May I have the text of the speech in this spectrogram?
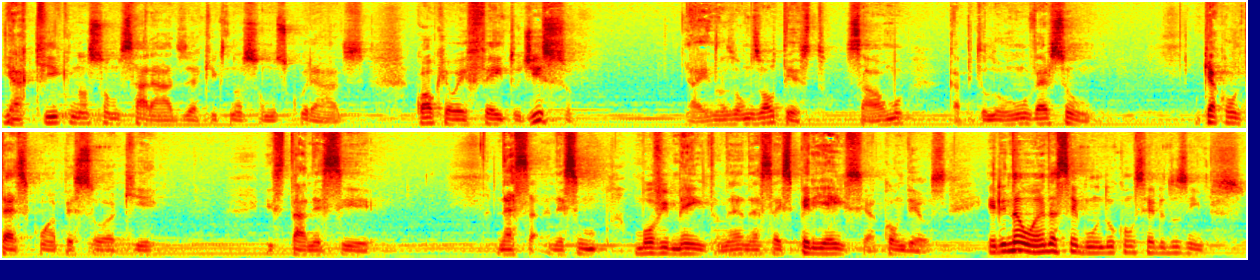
E é aqui que nós somos sarados, é aqui que nós somos curados. Qual que é o efeito disso? Aí nós vamos ao texto. Salmo, capítulo 1, verso 1. O que acontece com a pessoa que está nesse, nessa, nesse movimento, né, nessa experiência com Deus? Ele não anda segundo o conselho dos ímpios.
